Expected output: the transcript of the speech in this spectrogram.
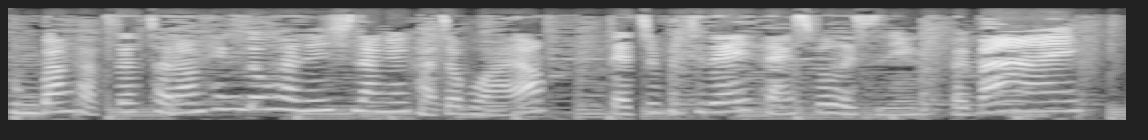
동방 박사처럼 행동하는 신앙을 가져보아요. That's it for today. Thanks for listening. Bye bye.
